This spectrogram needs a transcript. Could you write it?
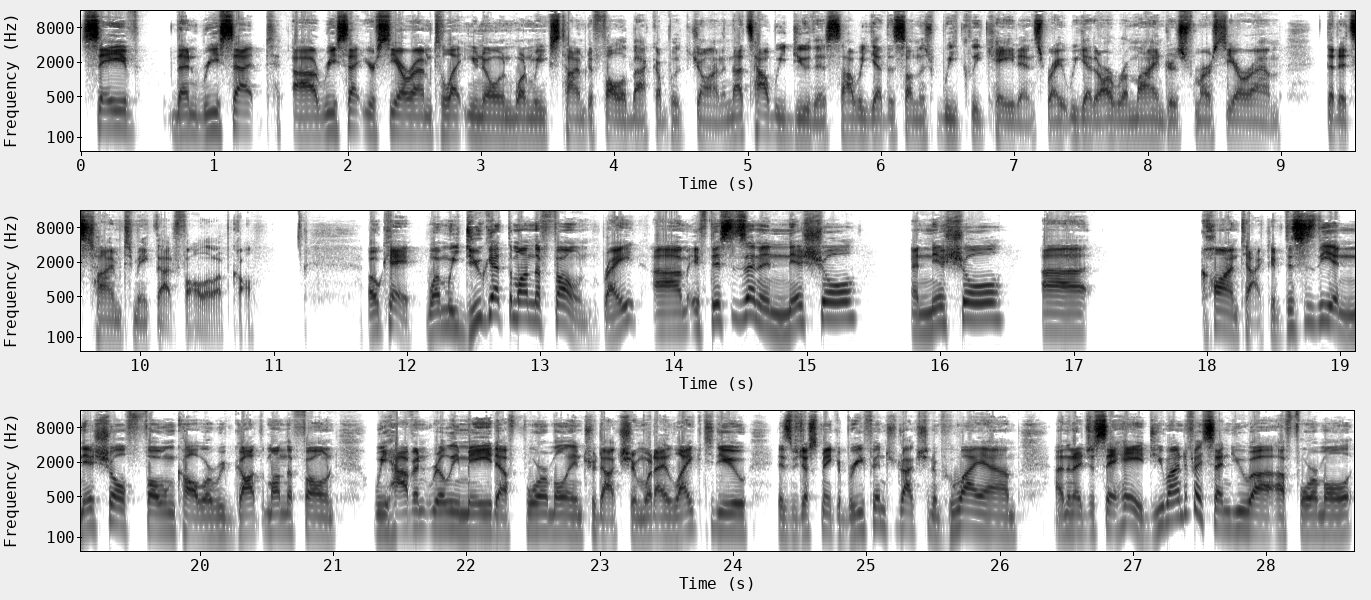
save, then reset uh, reset your CRM to let you know in one week's time to follow back up with John. And that's how we do this. How we get this on this weekly cadence, right? We get our reminders from our CRM that it's time to make that follow up call. Okay, when we do get them on the phone, right? Um, if this is an initial initial uh, contact. If this is the initial phone call where we've got them on the phone, we haven't really made a formal introduction. What I like to do is just make a brief introduction of who I am. And then I just say, hey, do you mind if I send you a, a formal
